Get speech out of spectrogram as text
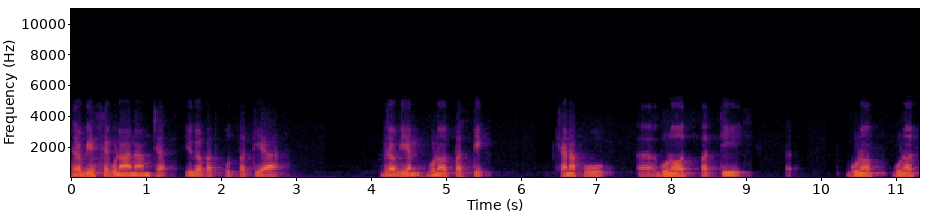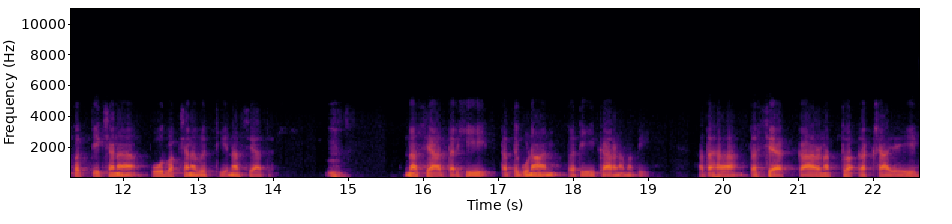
द्रव्यस्य गुणानां च युगपत् उत्पत्त्या द्रव्यं गुणोत्पत्ति, क्षणपू गुणोत्पत्ति, गुणो गुणोत्पत्तिक्षणपूर्वक्षणवृत्तिः न स्यात्। न स्यात् तर्हि तत् गुणान् प्रति कारणमपि। अतः तस्य कारणत्वरक्षायै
